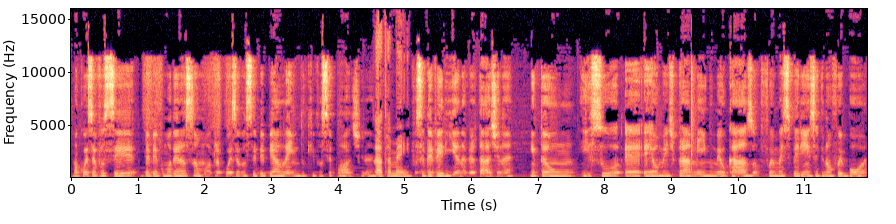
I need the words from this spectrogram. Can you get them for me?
uma coisa é você beber com moderação, uma outra coisa é você beber além do que você pode, né? Exatamente. Exatamente. Você deveria, na verdade, né? Então, isso é, é realmente para mim, no meu caso, foi uma experiência que não foi boa.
